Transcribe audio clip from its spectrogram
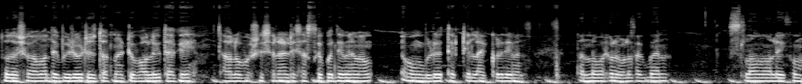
তো দর্শক আমাদের ভিডিওটি যদি আপনার একটু ভালোই থাকে, তাহলে অবশ্যই চ্যানেলটি সাবস্ক্রাইব করে দেবেন এবং এবং ভিডিওতে একটি লাইক করে দেবেন। ধন্যবাদ সবাই ভালো থাকবেন। আসসালামু আলাইকুম।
